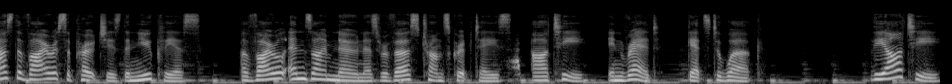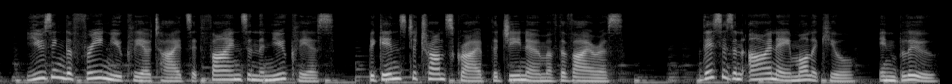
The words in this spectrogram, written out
As the virus approaches the nucleus, a viral enzyme known as reverse transcriptase, RT, in red, gets to work. The RT, using the free nucleotides it finds in the nucleus, begins to transcribe the genome of the virus. This is an RNA molecule, in blue,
